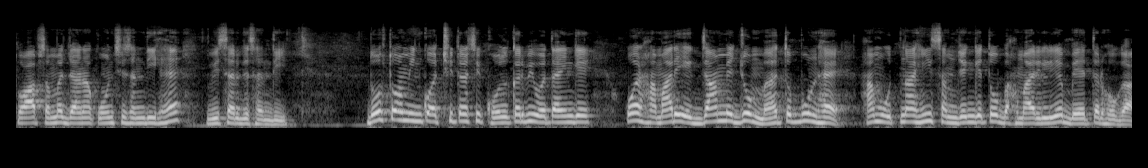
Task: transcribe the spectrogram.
तो आप समझ जाना कौन सी संधि है, विसर्ग संधि। दोस्तों हम इनको अच्छी तरह से खोलकर भी बताएँगे। और हमारे एग्ज़ाम में जो महत्वपूर्ण है, हम उतना ही समझेंगे तो हमारे लिए बेहतर होगा।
